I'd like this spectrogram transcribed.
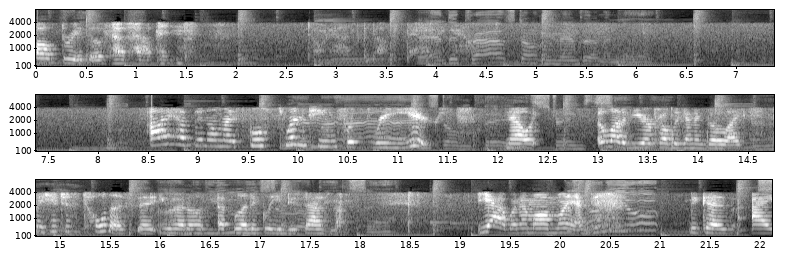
All three of those have happened. Don't ask about that. I have been on my school swim team for three years. Now, a lot of you are probably going to go like, but you just told us that you had a athletically induced asthma. Yeah, when I'm on land. because I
